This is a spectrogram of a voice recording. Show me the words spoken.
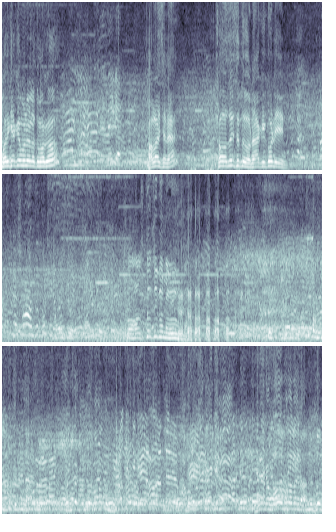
পরীক্ষা কেমন হলো তোমাকে ভালো হয়েছে না? সহজ হয়েছে তো নাকি কঠিন? সহজ তো জীবনে হোক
